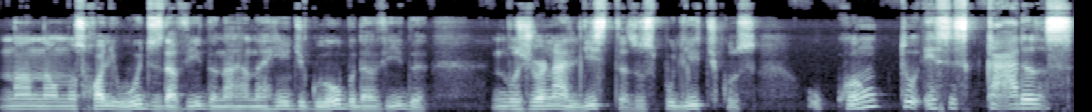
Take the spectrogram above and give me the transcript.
na, na, nos Hollywoods da vida, na, na Rede Globo da vida, nos jornalistas, os políticos, o quanto esses caras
